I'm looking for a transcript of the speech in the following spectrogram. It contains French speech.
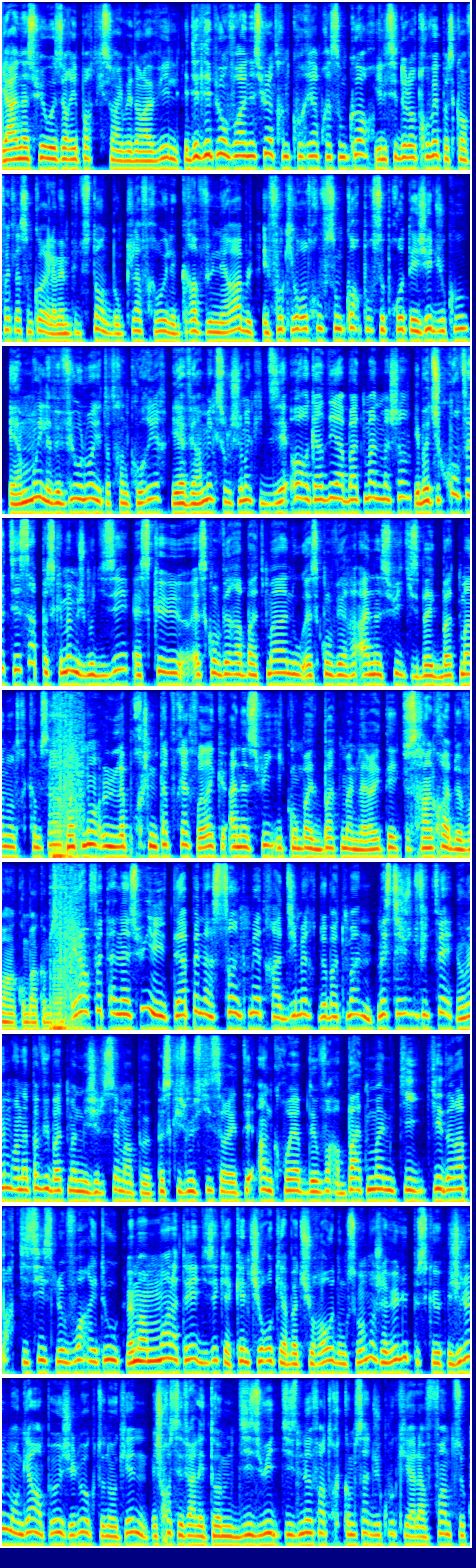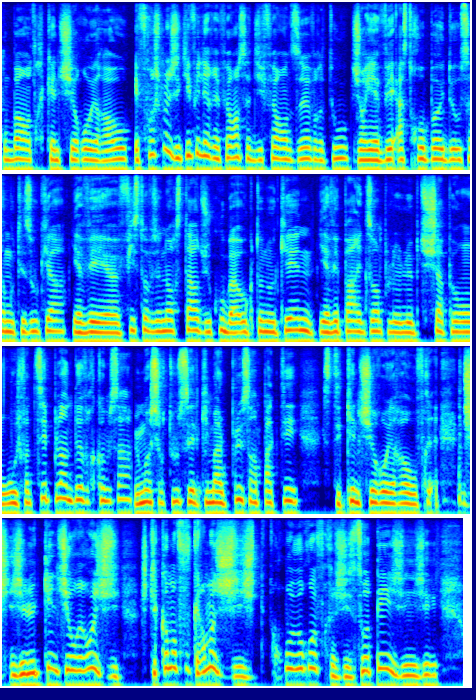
Il y a Anasui et Weather Report qui sont arrivés dans la ville. Et dès le début, on voit Anasui en train de courir après son corps. Il essaie de le retrouver parce qu'en fait, là, son corps, il a même plus de stand. Donc là, frérot, il est grave vulnérable. Il faut qu'il retrouve son corps pour se protéger, du coup. Et à un moment, il avait vu au loin, il était en train de courir. Et il y avait un mec sur le chemin qui disait Oh, regardez, à Batman, machin. Et bah, du coup, en fait, c'est ça. Parce que même, je me disais Est-ce que est-ce qu'on verra Batman ou est-ce qu'on verra Anasui qui se bat avec Batman ou un truc comme ça? Maintenant, la prochaine étape, frère, faudrait que Anasui il combatte Batman, la vérité. Ce serait incroyable de voir un combat comme ça. Et là, en fait, Anasui, il était à peine à 5 mètres, à 10 mètres de Batman. Mais c'était juste vite fait. Et même, on n'a pas vu Batman, mais j'ai le seum un peu. Parce que je me suis dit, ça aurait été incroyable de voir Batman qui, qui est dans la partie 6, le voir et tout. Même à un moment, à la télé, disait qu'il y a Kenshiro qui a battu Rao. Donc, ce moment, j'avais lu parce que j'ai lu le manga un peu, j'ai lu Octonoken. Et je crois c'est vers les tomes 18, 19, un truc comme ça, du coup, qui est à la fin de ce combat entre Kenshiro et Rao. Et franchement, j'ai kiffé les références à différentes œuvres et tout. Genre, il y avait Astro Boy de Osamu Tezuka, il y avait euh, Fist of the North Star, du coup, bah, Octonoken. Il y avait par exemple le petit chaperon rouge. Enfin, tu sais, plein d'œuvres comme ça. Mais moi, surtout, celle qui m'a le plus impacté, c'était Kenshiro et Rao, frère. J'ai lu Kenshiro et Rao, j'étais comme un fou, carrément, j'étais trop heureux, frère.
